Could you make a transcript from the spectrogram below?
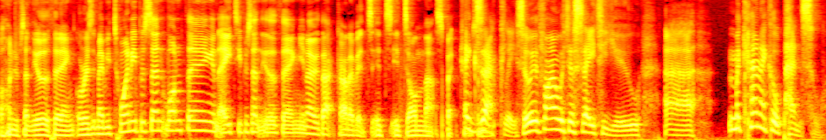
100% the other thing, or is it maybe 20% one thing and 80% the other thing? You know, that kind of it's it's it's on that spectrum. Exactly. So if I were to say to you, uh, mechanical pencil.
